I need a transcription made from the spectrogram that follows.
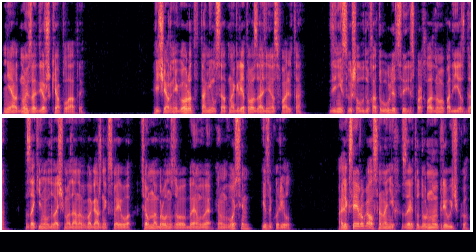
ни одной задержки оплаты. Вечерний город томился от нагретого за день асфальта. Денис вышел в духоту улицы из прохладного подъезда закинул два чемодана в багажник своего темно-бронзового BMW M8 и закурил. Алексей ругался на них за эту дурную привычку,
